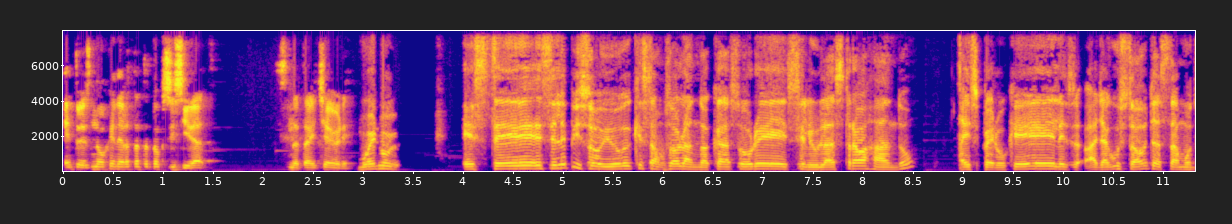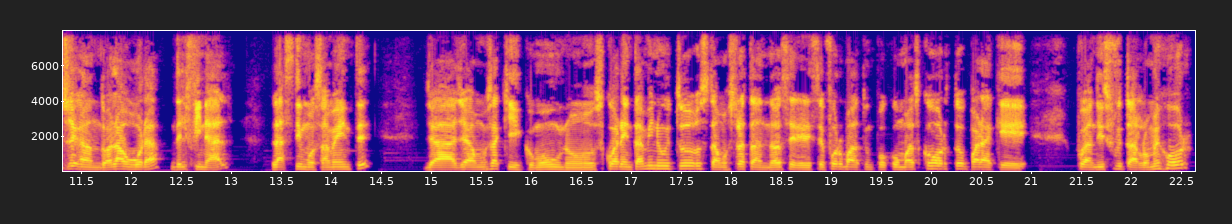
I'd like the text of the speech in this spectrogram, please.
Entonces no genera tanta toxicidad. Es un detalle chévere. Bueno, este es el episodio que estamos hablando acá sobre células trabajando. Espero que les haya gustado. Ya estamos llegando a la hora del final, lastimosamente. Ya llevamos aquí como unos 40 minutos. Estamos tratando de hacer este formato un poco más corto para que puedan disfrutarlo mejor.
